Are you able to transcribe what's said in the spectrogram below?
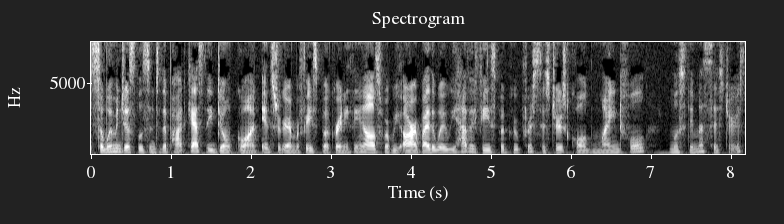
So women just listen to the podcast. They don't go on Instagram or Facebook or anything else where we are. By the way, we have a Facebook group for sisters called Mindful Muslimah Sisters.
